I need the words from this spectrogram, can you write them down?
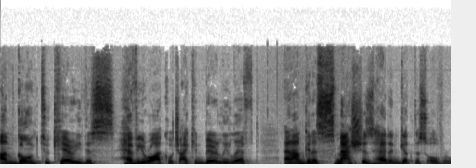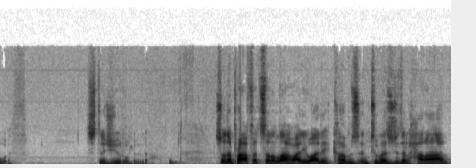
I'm going to carry this heavy rock which I can barely lift, and I'm going to smash his head and get this over with. So the Prophet ﷺ comes into Masjid al Haram.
